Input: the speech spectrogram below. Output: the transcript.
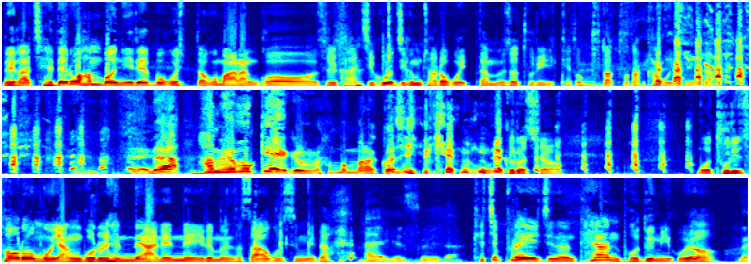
내가 제대로 한번 일해보고 싶다고 말한 것을 가지고 지금 저러고 있다면서 둘이 계속 투닥투닥하고 있습니다. 내가 한번 해볼게. 그러면 한 번만 할 거지. 이렇게. 음, 그렇죠. 뭐 둘이 서로 뭐 양보를 했네 안 했네 이러면서 싸우고 있습니다. 알겠습니다. 캐치프레이즈는 태안 보듬이고요. 네.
